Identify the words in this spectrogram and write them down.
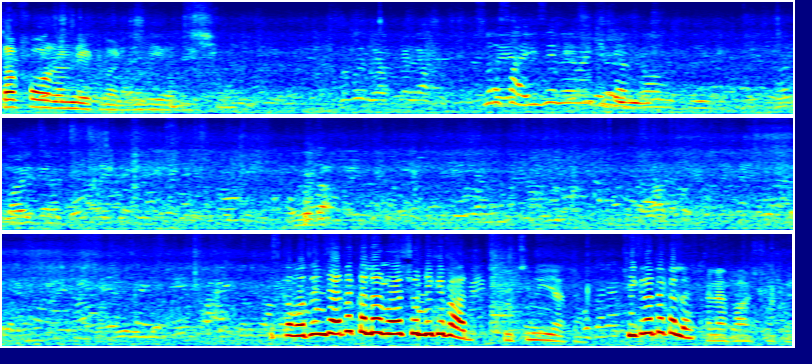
सब फोर हंड्रेड मैडम ये वाली इसका बहुत नहीं जाता कलर वॉश होने के बाद? कुछ नहीं जाता ठीक रहता कलर? कलर फास्ट होता है।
